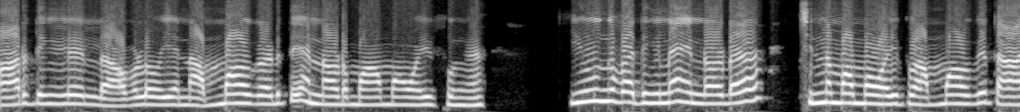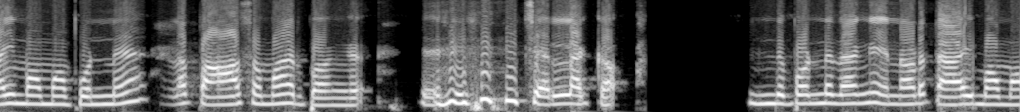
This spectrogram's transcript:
வார்த்தைங்களே இல்லை. அவ்வளோ என் அம்மாவுக்கு அடுத்து என்னோட மாமா ஒய்ஃபுங்க இவங்க பார்த்தீங்கன்னா என்னோட சின்ன மாமா ஒய்ஃபு அம்மாவுக்கு தாய் மாமா பொண்ணு நல்லா பாசமாக இருப்பாங்க. செல்லக்கா. இந்த பொண்ணு தாங்க என்னோட தாய் மாமா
